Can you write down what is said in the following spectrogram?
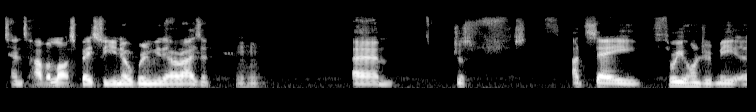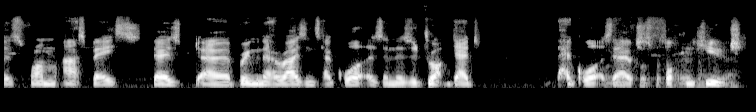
tend to have a lot of space. So you know, Bring Me the Horizon. Mhm. Um, just I'd say 300 meters from our space, there's uh, Bring Me the Horizon's headquarters, and there's a Drop Dead headquarters Oh, there, which is fucking is, yeah. huge.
